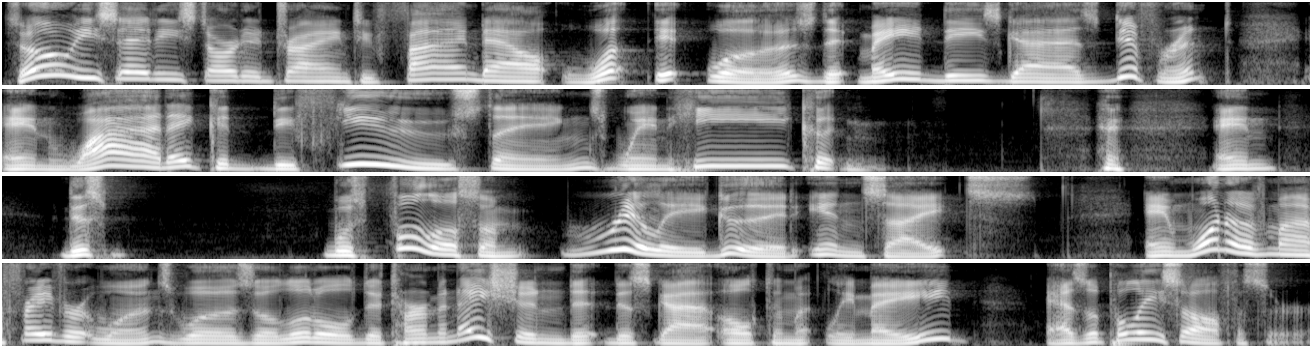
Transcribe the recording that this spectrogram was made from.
So he said he started trying to find out what it was that made these guys different and why they could diffuse things when he couldn't. and this was full of some really good insights and one of my favorite ones was a little determination that this guy ultimately made as a police officer.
